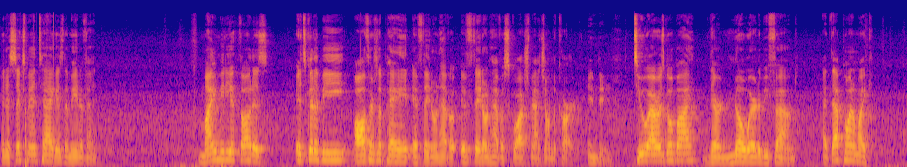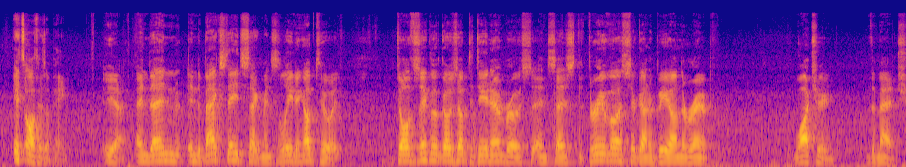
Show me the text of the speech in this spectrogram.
in a six man tag as the main event. My immediate thought is it's gonna be authors of pain if they don't have a if they don't have a squash match on the card. indeed. Two hours go by, they're nowhere to be found. At that point, I'm like, it's authors of pain. Yeah, and then in the backstage segments leading up to it, Dolph Ziggler goes up to Dean Ambrose and says, "The three of us are gonna be on the ramp." watching the match.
